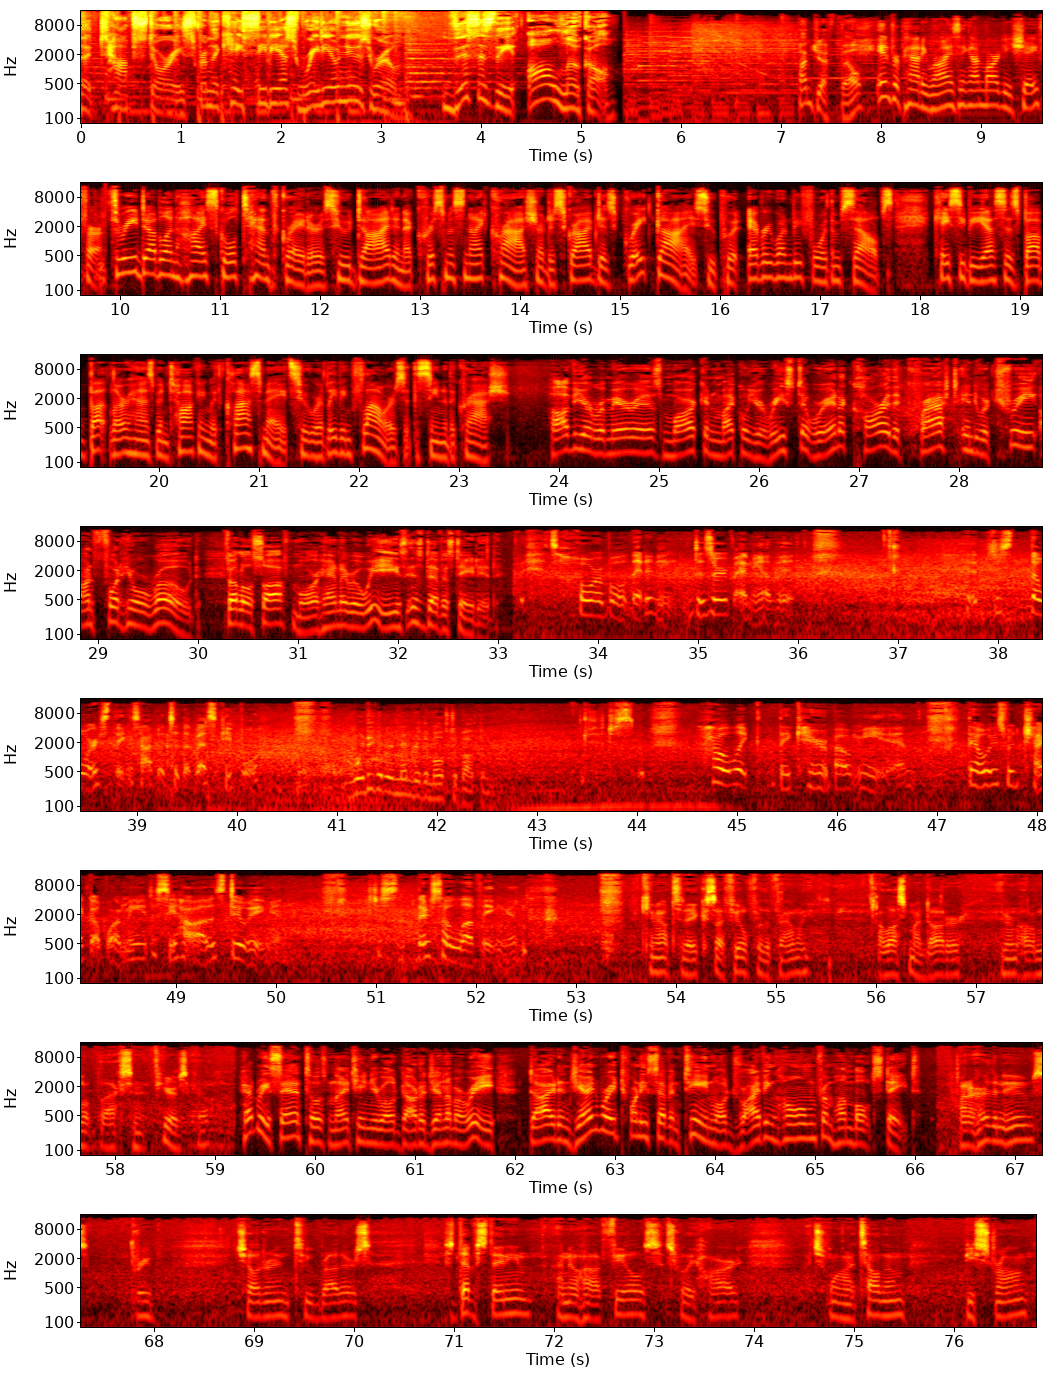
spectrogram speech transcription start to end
The top stories from the KCBS Radio Newsroom. This is the All Local. I'm Jeff Bell. In for Patti Reising, I'm Margie Shafer. Three Dublin High School 10th graders who died in a Christmas night crash are described as great guys who put everyone before themselves. KCBS's Bob Butler has been talking with classmates who were leaving flowers at the scene of the crash. Javier Ramirez, Mark, and Michael Urista were in a car that crashed into a tree on Foothill Road. Fellow sophomore Hannah Ruiz is devastated. It's horrible. They didn't deserve any of it. It's just the worst things happen to the best people. What are you going to remember the most about them? Just how like they care about me and they always would check up on me to see how I was doing and just they're so loving and came out today because I feel for the family. I lost my daughter in an automobile accident a few years ago. Henry Santos' 19 year old daughter Jenna Marie died in January 2017 while driving home from Humboldt State. When I heard the news, three children, two brothers, it's devastating. I know how it feels. It's really hard. I just want to tell them be strong,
